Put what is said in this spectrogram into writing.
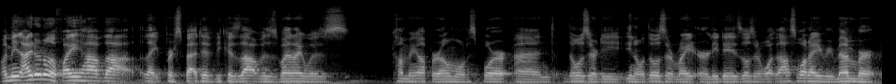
I mean, I don't know if I have that like perspective because that was when I was coming up around motorsport, and those are the you know those are my early days. Those are what that's what I remember.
